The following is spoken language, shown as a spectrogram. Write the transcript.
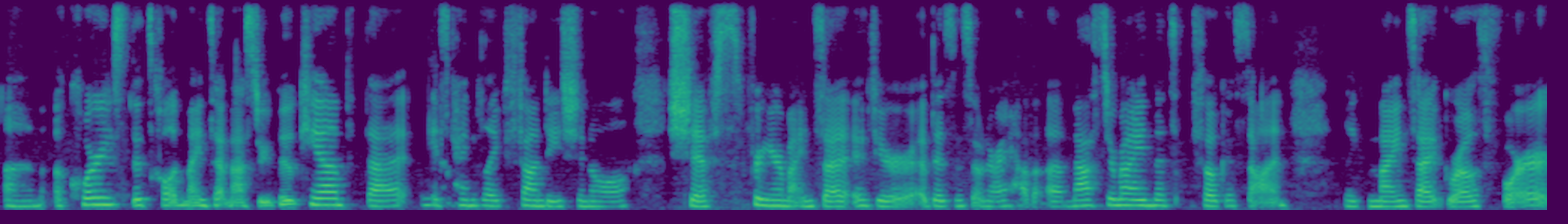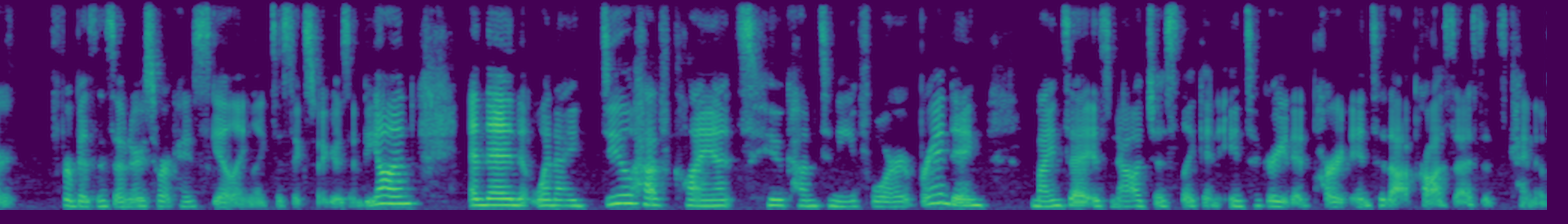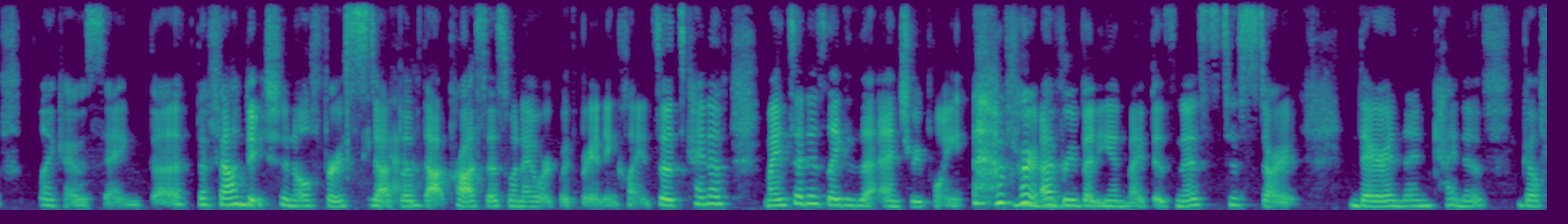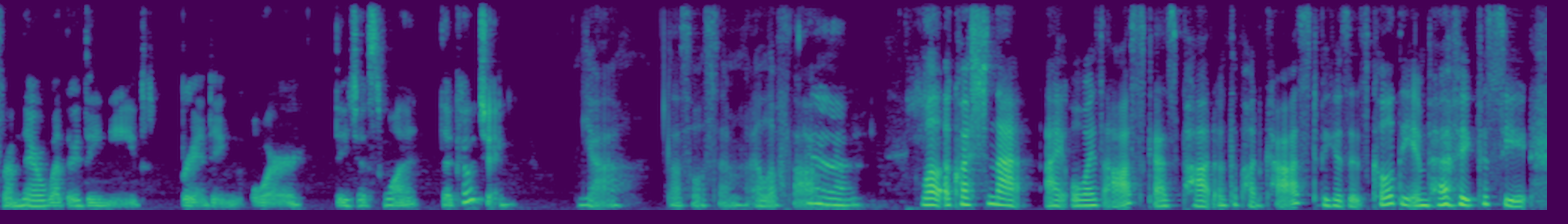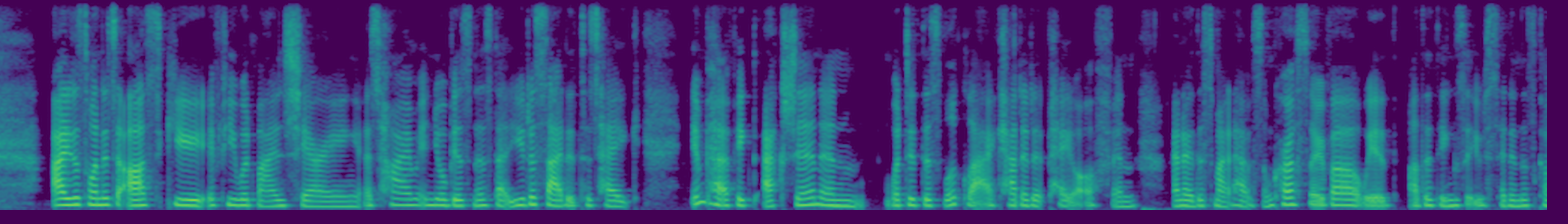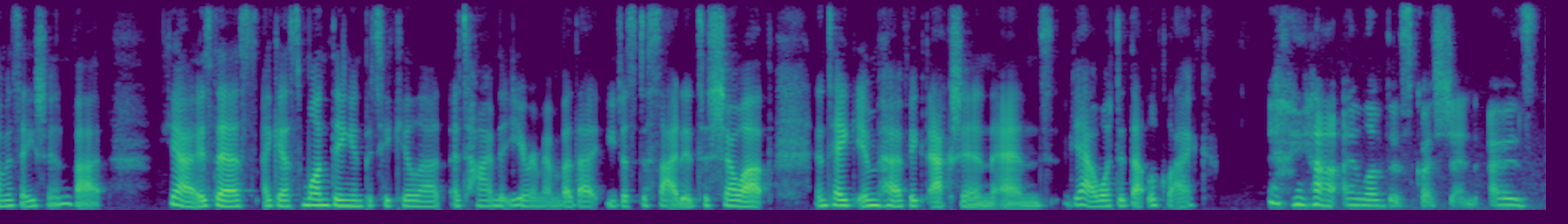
um, a course that's called Mindset Mastery Bootcamp that is kind of like foundational shifts for your mindset. If you're a business owner, I have a mastermind that's focused on like mindset growth for for business owners who are kind of scaling like to six figures and beyond. And then when I do have clients who come to me for branding, mindset is now just like an integrated part into that process. It's kind of like I was saying, the the foundational first step yeah. of that process when I work with branding clients. So it's kind of mindset is like the entry point for mm-hmm. everybody in my business to start there and then kind of go from there whether they need branding or they just want the coaching. Yeah, that's awesome. I love that. Yeah. Well, a question that I always ask as part of the podcast, because it's called The Imperfect Pursuit, I just wanted to ask you if you would mind sharing a time in your business that you decided to take imperfect action and what did this look like? How did it pay off? And I know this might have some crossover with other things that you've said in this conversation, but yeah, is there, I guess, one thing in particular, a time that you remember that you just decided to show up and take imperfect action? And yeah, what did that look like? Yeah, I love this question. I was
